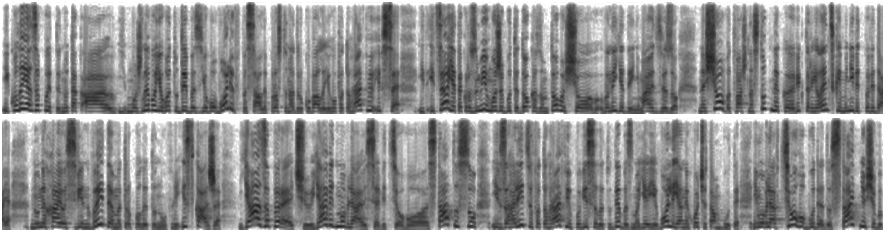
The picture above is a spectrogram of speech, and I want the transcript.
І коли я запитую, ну так а можливо його туди без його волі вписали, просто надрукували його фотографію і все. І, і це я так розумію, може бути доказом того, що вони єдині, мають зв'язок. На що от ваш наступник Віктор Єленський мені відповідає: ну нехай ось він вийде, митрополит Онуфрій, і скаже: Я заперечую, я відмовляюся від цього статусу, і взагалі цю фотографію повісили туди без моєї волі. Я не хочу там бути. І мовляв, цього буде достатньо, щоб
